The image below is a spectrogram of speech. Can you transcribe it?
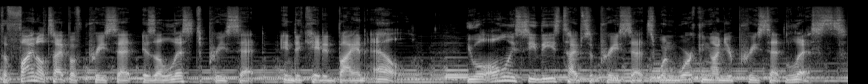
The final type of preset is a list preset, indicated by an L. You will only see these types of presets when working on your preset lists.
